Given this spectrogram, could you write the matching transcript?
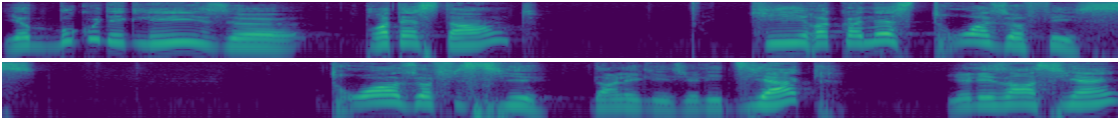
Il y a beaucoup d'églises euh, protestantes qui reconnaissent trois offices, trois officiers dans l'Église. Il y a les diacres, il y a les anciens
